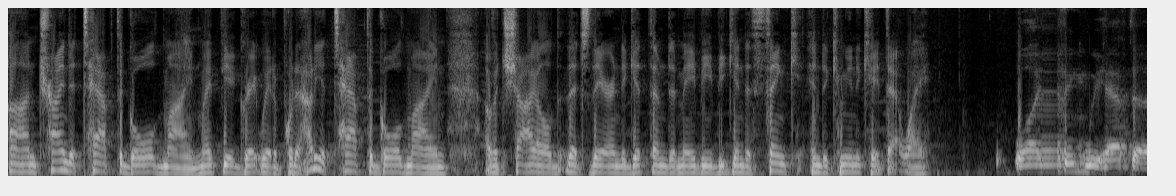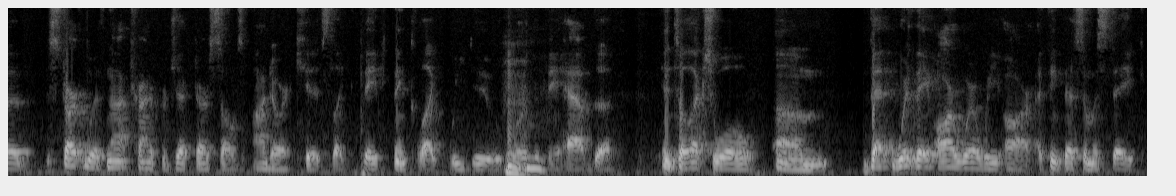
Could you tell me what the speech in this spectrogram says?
on trying to tap the gold mine? Might be a great way to put it. How do you tap the gold mine of a child that's there and to get them to maybe begin to think and to communicate that way? Well, I think we have to start with not trying to project ourselves onto our kids like they think like we do, mm-hmm. or that they have the intellectual um, that where they are where we are. I think that's a mistake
